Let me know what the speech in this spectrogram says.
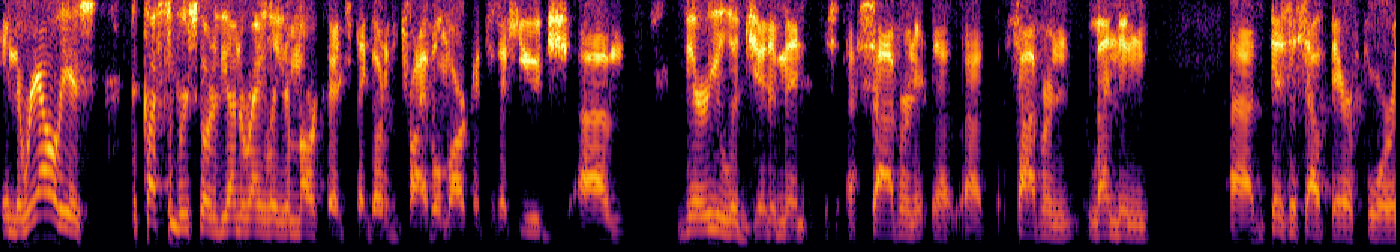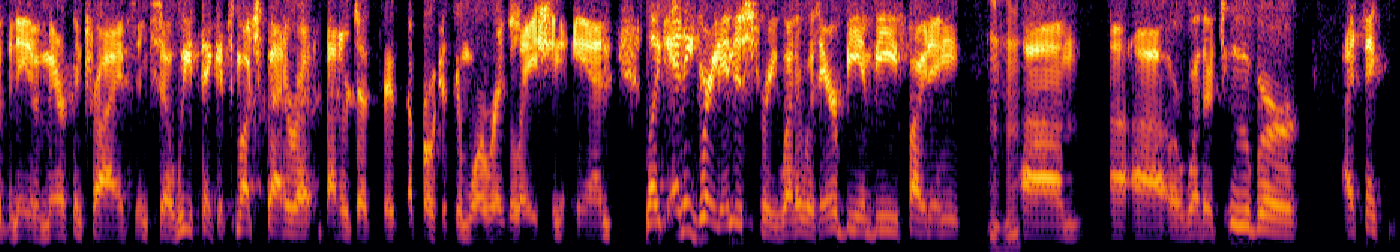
and, the reality is, the customers go to the unregulated markets. They go to the tribal markets. There's a huge, um, very legitimate uh, sovereign uh, uh sovereign lending uh, business out there for the Native American tribes, and so we think it's much better better to, to approach it through more regulation. And like any great industry, whether it was Airbnb fighting, mm-hmm. um, uh, uh, or whether it's Uber, I think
